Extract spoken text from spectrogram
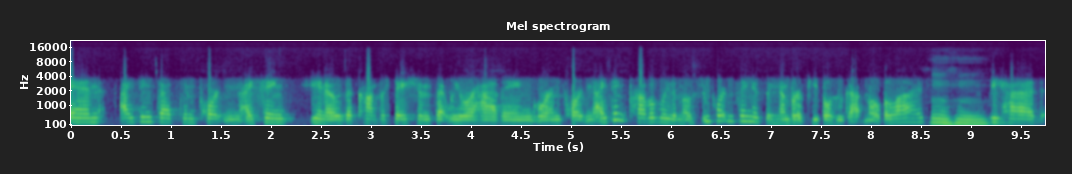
and I think that's important I think you know the conversations that we were having were important I think probably the most important thing is the number of people who got mobilized Mm-hmm. we had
